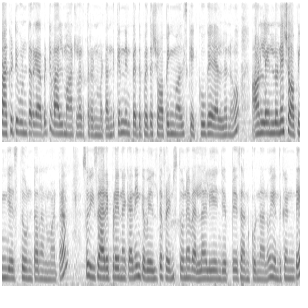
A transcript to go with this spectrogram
టాకటివ్ ఉంటారు కాబట్టి వాళ్ళు మాట్లాడతారు అనమాట అందుకని నేను పెద్ద పెద్ద షాపింగ్ మాల్స్కి ఎక్కువగా వెళ్ళను. ఆన్లైన్లోనే షాపింగ్ చేస్తూ ఉంటాను అనమాట సో ఈసారి ఎప్పుడైనా కానీ ఇంకా వెళ్తే ఫ్రెండ్స్తోనే వెళ్ళాలి అని చెప్పేసి అనుకున్నాను. ఎందుకంటే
